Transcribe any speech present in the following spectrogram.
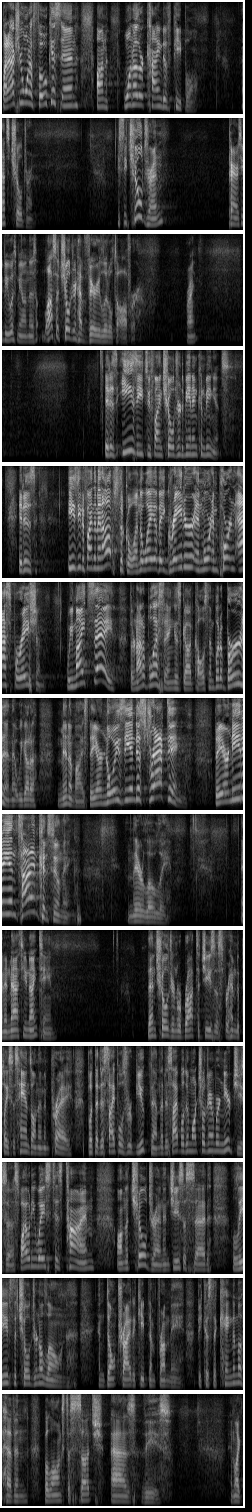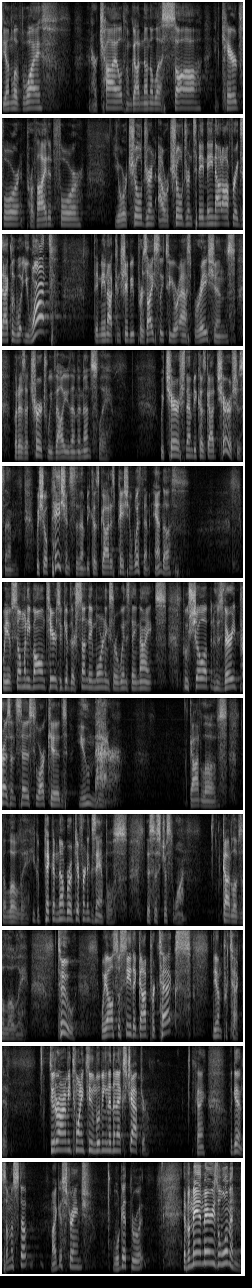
But I actually want to focus in on one other kind of people that's children. You see, children, parents, you be with me on this, lots of children have very little to offer, right? It is easy to find children to be an inconvenience. It is easy to find them an obstacle in the way of a greater and more important aspiration. We might say they're not a blessing, as God calls them, but a burden that we got to minimize. They are noisy and distracting, they are needy and time consuming and they are lowly. And in Matthew 19, then children were brought to Jesus for him to place his hands on them and pray. But the disciples rebuked them. The disciple didn't want children anywhere near Jesus. Why would he waste his time on the children? And Jesus said, Leave the children alone and don't try to keep them from me, because the kingdom of heaven belongs to such as these. And like the unloved wife, and her child, whom God nonetheless saw and cared for and provided for. Your children, our children today may not offer exactly what you want. They may not contribute precisely to your aspirations, but as a church, we value them immensely. We cherish them because God cherishes them. We show patience to them because God is patient with them and us. We have so many volunteers who give their Sunday mornings, their Wednesday nights, who show up and whose very presence says to our kids, You matter. God loves the lowly. You could pick a number of different examples. This is just one. God loves the lowly. Two, we also see that God protects the unprotected. Deuteronomy 22, moving into the next chapter. Okay? Again, some of the stuff might get strange. We'll get through it. If a man marries a woman,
